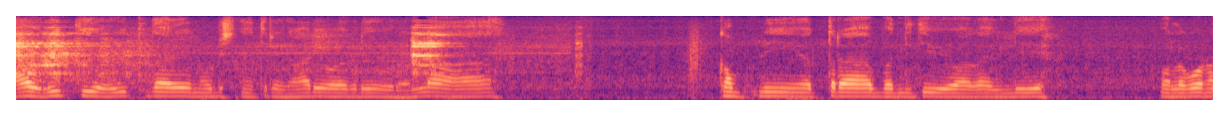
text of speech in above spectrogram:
ಯಾವ ರೀತಿ ಹೋಗ್ತಿದ್ದಾರೆ ನೋಡಿ ಸ್ನೇಹಿತರೆ, ಗಾಡಿ ಒಳಗಡೆ ಇವರೆಲ್ಲ ಕಂಪ್ನಿ ಹತ್ರ ಬಂದಿದ್ದೀವಿ ಇವಾಗ. ಇಲ್ಲಿ ಮಲಗೋಣ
